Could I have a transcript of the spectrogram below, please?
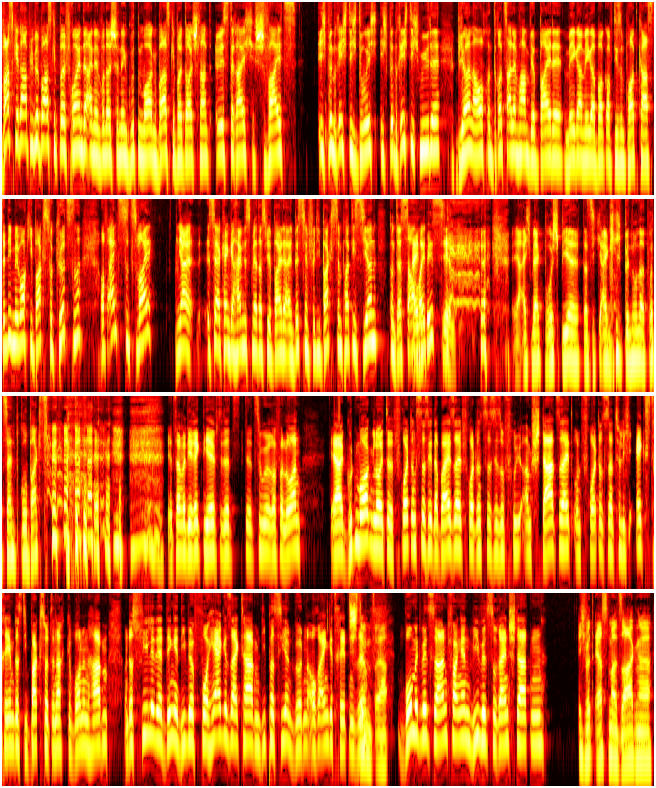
Was geht ab, liebe Basketballfreunde? Einen wunderschönen guten Morgen, Basketball Deutschland, Österreich, Schweiz. Ich bin richtig durch, ich bin richtig müde, Björn auch und trotz allem haben wir beide mega, mega Bock auf diesen Podcast, denn die Milwaukee Bucks verkürzen auf 1 zu 2. Ja, ist ja kein Geheimnis mehr, dass wir beide ein bisschen für die Bucks sympathisieren und das auch ein heute. Ein bisschen. ja, ich merke pro Spiel, dass ich eigentlich bin 100% pro Bucks. Jetzt haben wir direkt die Hälfte der, der, Zuhörer verloren. Ja, guten Morgen, Leute. Freut uns, dass ihr dabei seid. Freut uns, dass ihr so früh am Start seid und freut uns natürlich extrem, dass die Bucks heute Nacht gewonnen haben und dass viele der Dinge, die wir vorhergesagt haben, die passieren würden, auch eingetreten Stimmt, sind. ja. Womit willst du anfangen? Wie willst du reinstarten? Ich würde erstmal sagen, äh,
